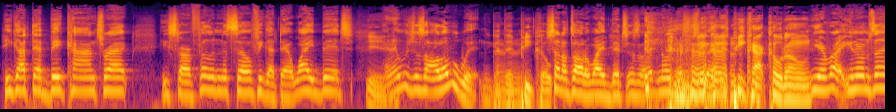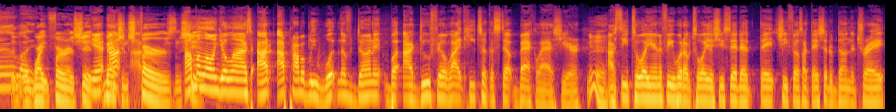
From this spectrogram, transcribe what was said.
He got that big contract. He started feeling himself. He got that white bitch, Yeah. and it was just all over with. You got that peacoat, Shout out to all the white bitches. Like, no this disrespect. peacock coat on, yeah, right. You know what I'm saying? the Like, white fur and shit, Yeah, matching I- I- furs and shit. I'm along your lines. I, I probably wouldn't have done it, but I do feel like he took a step back last year. Yeah. I see Toya in the feed. What up, Toya? She said that they she feels like they should have done the trade.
